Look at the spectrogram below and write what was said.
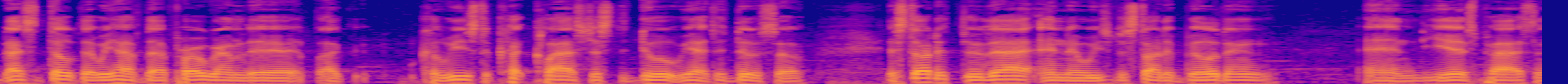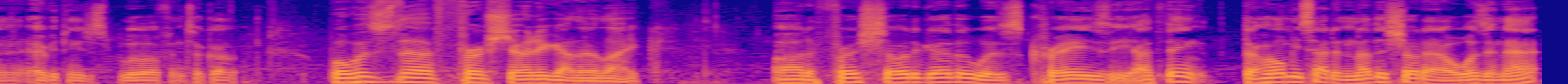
that's dope that we have that program there. Like because we used to cut class just to do what we had to do. So it started through that, and then we just started building. And years passed, and everything just blew off and took off. What was the first show together like? Uh, the first show together was crazy. I think the homies had another show that I wasn't at,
